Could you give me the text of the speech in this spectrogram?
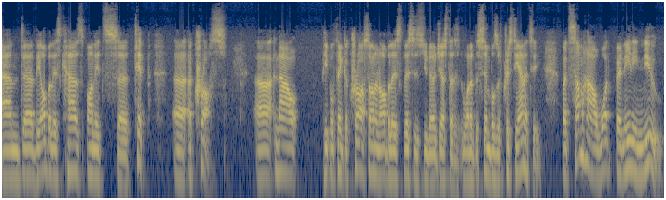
and uh, the obelisk has on its uh, tip uh, a cross. Uh, now, people think a cross on an obelisk. This is, you know, just a, one of the symbols of Christianity. But somehow, what Bernini knew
